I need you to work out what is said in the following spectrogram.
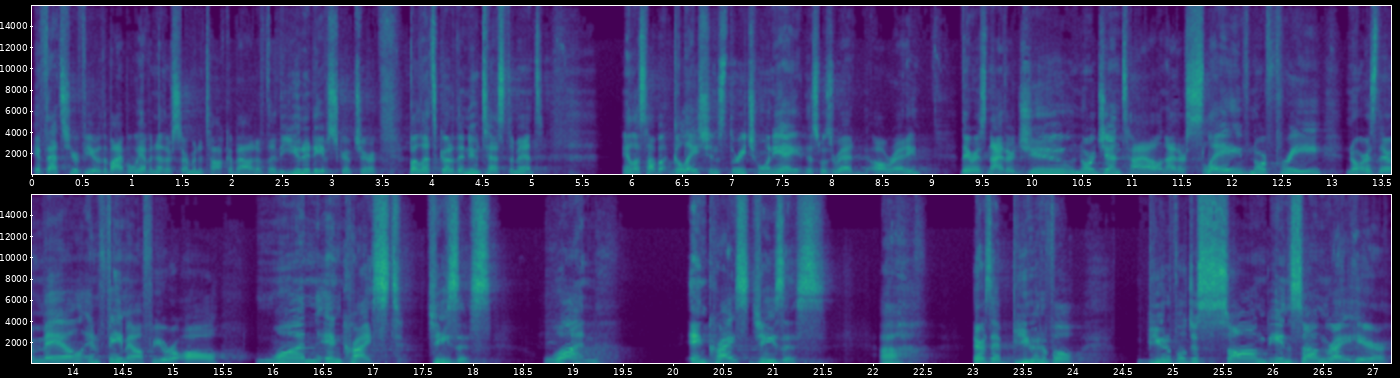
If that's your view of the Bible, we have another sermon to talk about of the, the unity of Scripture. But let's go to the New Testament and let's talk about Galatians 3:28. This was read already. There is neither Jew nor Gentile, neither slave nor free, nor is there male and female, for you are all one in Christ Jesus. One in Christ Jesus. Oh, there's a beautiful, beautiful just song being sung right here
